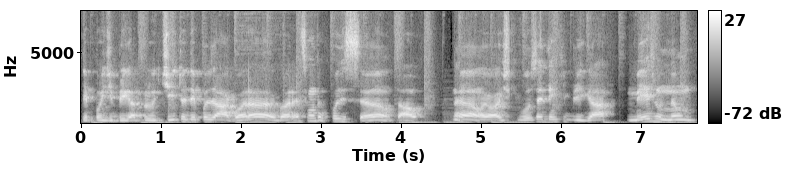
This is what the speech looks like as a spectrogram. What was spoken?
depois de brigar pelo título e depois ah, agora agora é segunda posição tal. Não eu acho que você tem que brigar mesmo não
